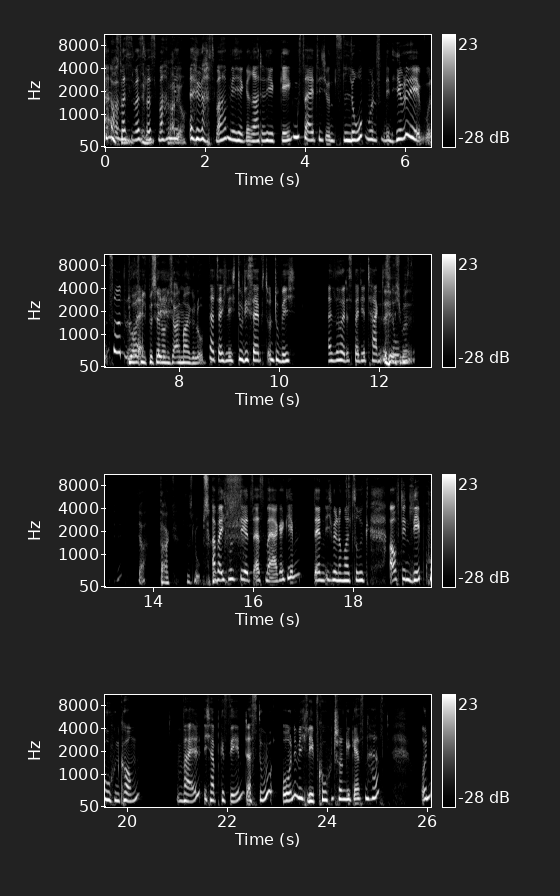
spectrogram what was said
aber was, was, im was machen Radio. wir, was machen wir hier gerade? Hier gegenseitig uns loben, uns in den Himmel heben und so. Du hast mich bisher noch nicht einmal gelobt. Tatsächlich, du dich selbst und du mich. Also heute ist bei dir Tag des Lobens. Tag des Lobs. Aber ich muss dir jetzt erstmal Ärger geben, denn ich will nochmal zurück auf den Lebkuchen kommen, weil ich habe gesehen, dass du ohne mich Lebkuchen schon gegessen hast und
